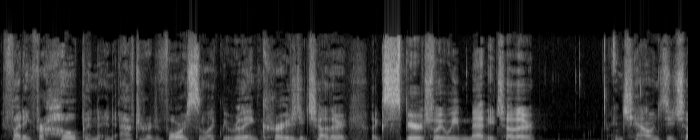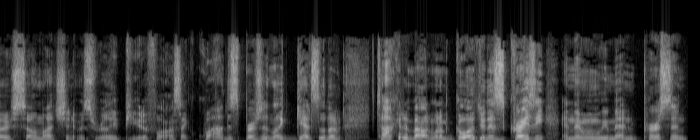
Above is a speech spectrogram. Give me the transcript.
fighting for hope and, and after her divorce. And like we really encouraged each other. Like spiritually we met each other and challenged each other so much and it was really beautiful. I was like wow this person like gets what i'm talking about what i'm going through. This is crazy. And then when we met in person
